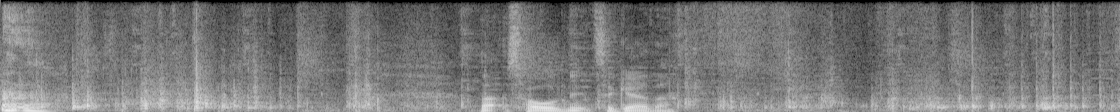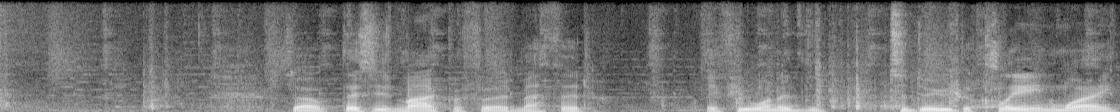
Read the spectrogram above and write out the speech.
that's holding it together. So this is my preferred method. If you wanted to- to do the clean way,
